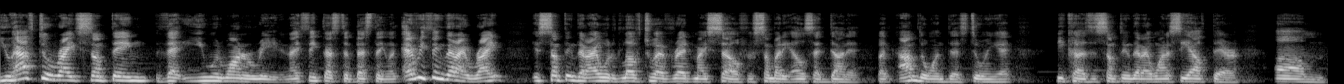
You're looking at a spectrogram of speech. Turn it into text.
you have to write something that you would want to read and i think that's the best thing. Like everything that i write is something that i would love to have read myself if somebody else had done it but i'm the one that's doing it because it's something that i want to see out there. Um,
